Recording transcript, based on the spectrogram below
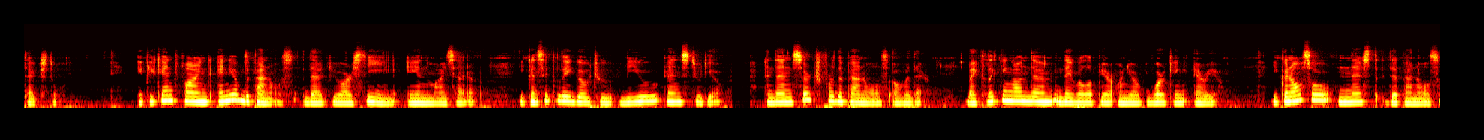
Text Tool. If you can't find any of the panels that you are seeing in my setup, you can simply go to View and Studio and then search for the panels over there. By clicking on them, they will appear on your working area. You can also nest the panels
